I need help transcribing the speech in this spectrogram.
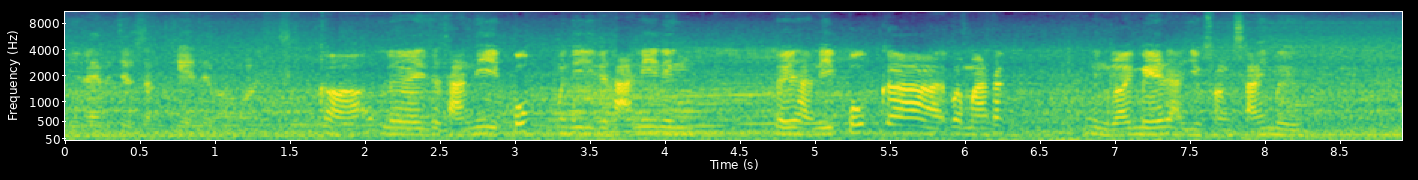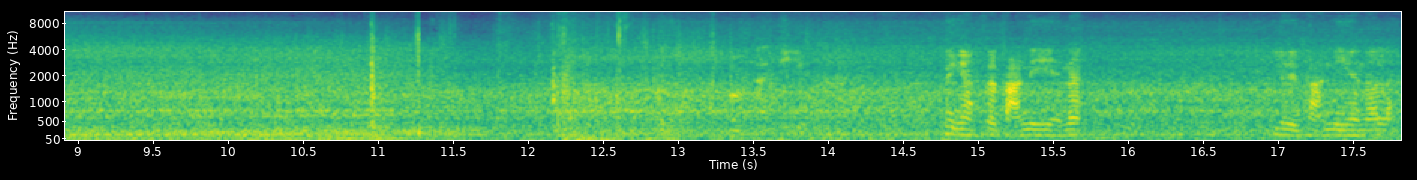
มีอะไรเป็นจุสังเกตอะไรบ้างวะก็เลยสถานีปุ๊บมันมีสถานีหนึ่งเลยสถานีปุ๊บก็ประมาณสักหนึ่งร้อยเมตรอะอยู่ฝั่งซ้ายมือ นี่ไงสถานีนะเลยสถานีนั่นแหละ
